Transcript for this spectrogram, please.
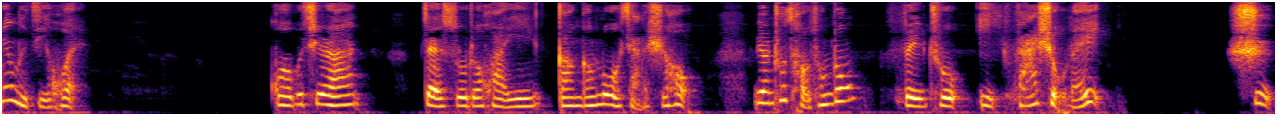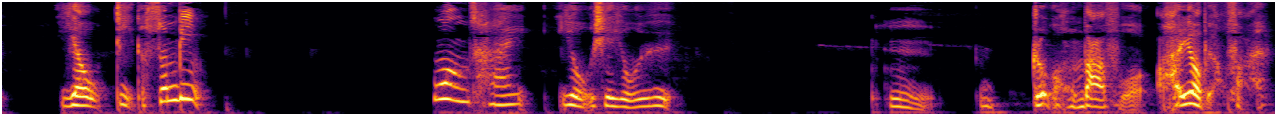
应的机会。果不其然，在苏哲话音刚刚落下的时候，远处草丛中飞出一发手雷，是妖帝的孙膑。旺财有些犹豫，嗯，这个红 buff 还要不要反？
